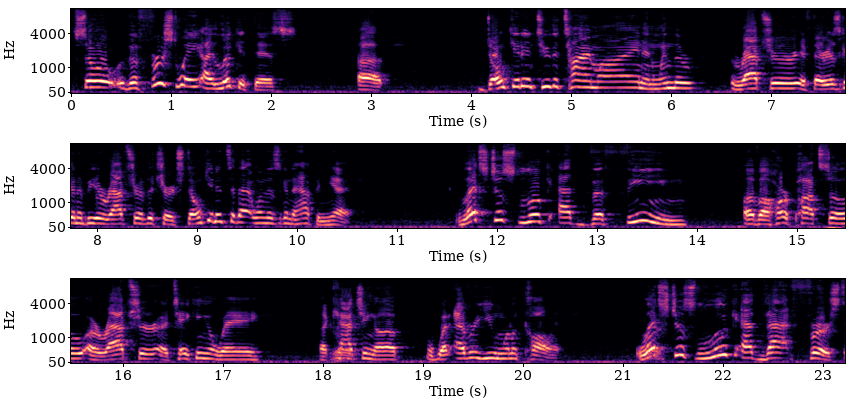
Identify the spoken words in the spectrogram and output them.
So the first way I look at this uh, don't get into the timeline and when the rapture, if there is going to be a rapture of the church, don't get into that when this is going to happen yet. Let's just look at the theme of a harpazo, a rapture, a taking away, a catching up, whatever you want to call it. Let's just look at that first.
